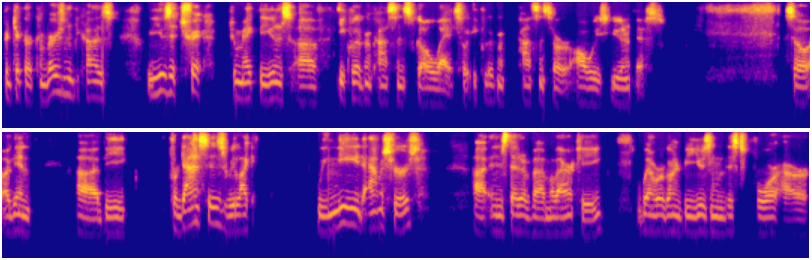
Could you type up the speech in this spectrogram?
particular conversion because we use a trick to make the units of equilibrium constants go away. So equilibrium constants are always unitless. So again, uh, the for gases, we like we need atmospheres uh, instead of uh, molarity when we're going to be using this for our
